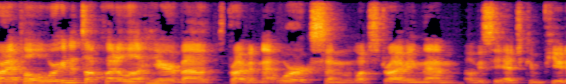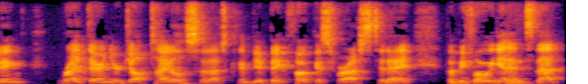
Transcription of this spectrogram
All right, Paul, we're going to talk quite a lot here about private networks and what's driving them. Obviously, edge computing right there in your job title. So that's going to be a big focus for us today. But before we get into that,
